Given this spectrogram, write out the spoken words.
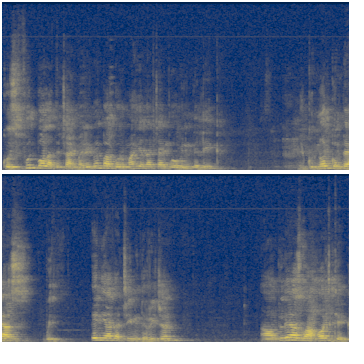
because football at the time, I remember Gor Mahia at that time were winning the league. You could not compare us with any other team in the region. Our players were hot cake.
